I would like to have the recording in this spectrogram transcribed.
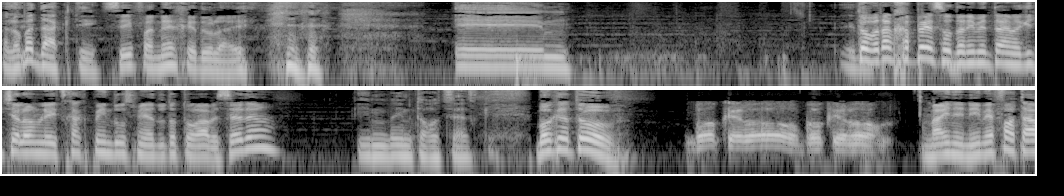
אני לא בדקתי. סעיף הנכד אולי. אמ, טוב, אתה תחפש עוד, אני בינתיים אגיד שלום ליצחק פינדרוס מיהדות התורה, בסדר? אם אם אתה רוצה, אז כן. בוקר טוב. בוקר אור, בוקר אור. מה העניינים? איפה אתה.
